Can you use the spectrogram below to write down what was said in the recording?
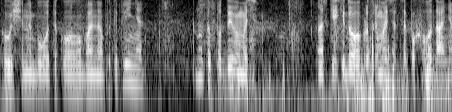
коли ще не було такого глобального потепління. Ну то подивимось, наскільки довго протримається це похолодання.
